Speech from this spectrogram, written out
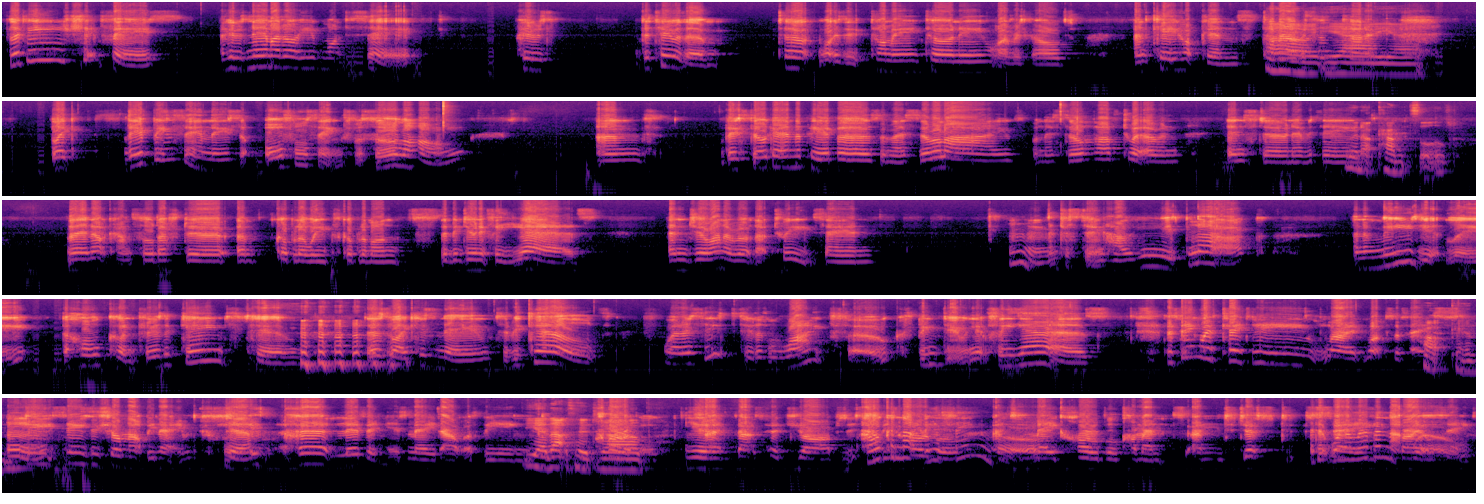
Bloody shitface, whose name I don't even want to say, who's the two of them, to, what is it, Tommy, Tony, whatever it's called, and Kate Hopkins. Tommy Oh Robinson, yeah, Tony. yeah. Like, they've been saying these awful things for so long, and they're still get in the papers, and they're still alive, and they still have Twitter and Insta and everything. They're not cancelled. They're not cancelled after a couple of weeks, couple of months. They've been doing it for years. And Joanna wrote that tweet saying, hmm, interesting how he is black. And immediately the whole country is against him. There's like his name to be killed. Whereas these two little white folk have been doing it for years. The thing with Katie, like, what's the face? Hopkins. Mm. See, see who shall not be named. Yeah. Is her living is made out of being Yeah, that's her job. horrible. Yeah. And that's her job. is to How can that be a horrible thing, And to make horrible comments and to just I don't say wanna live in that vile world. things.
